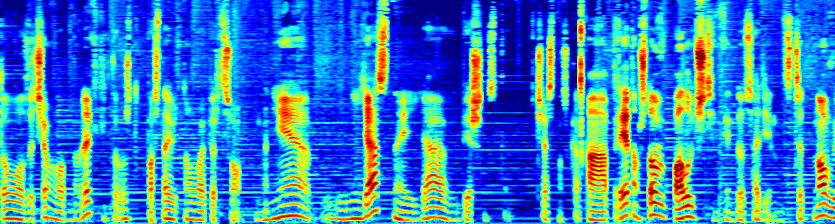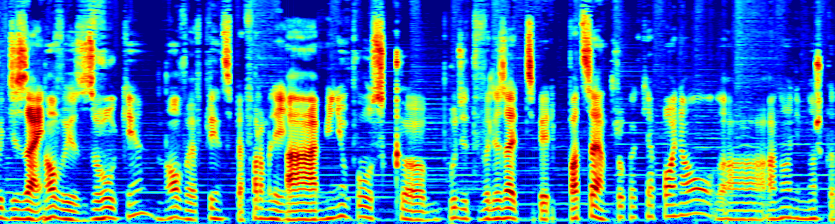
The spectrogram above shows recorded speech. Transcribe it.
то зачем его обновлять для того, чтобы поставить новую операционку? Мне не ясно, и я в бешенстве честно скажу. А при этом что вы получите в Windows 11? Это новый дизайн, новые звуки, новое, в принципе, оформление. А меню пуск э, будет вылезать теперь по центру, как я понял. А, оно немножко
